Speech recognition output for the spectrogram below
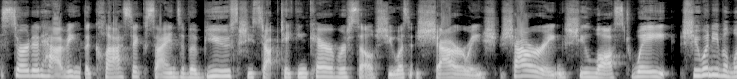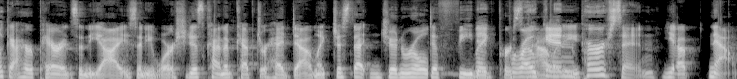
started having the classic signs of abuse. She stopped taking care of herself. She wasn't showering, sh- showering. She lost weight. She wouldn't even look at her parents in the eyes anymore. She just kind of kept her head down, like just that general defeated like personality. broken person. Yep. Now,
